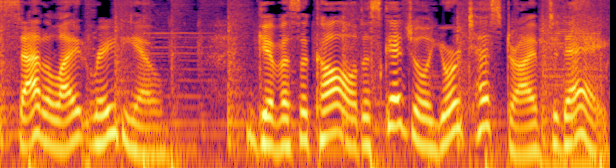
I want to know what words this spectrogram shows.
satellite radio. Give us a call to schedule your test drive today.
